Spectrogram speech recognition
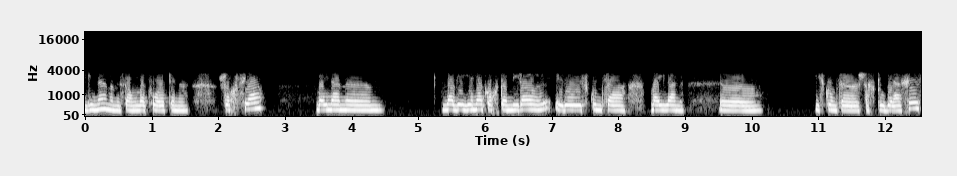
egina, non ezaun bat horaten sortzea, baina uh, ba gehienak hortan dira edo hizkuntza mailan uh, hizkuntza sartu behar ez,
